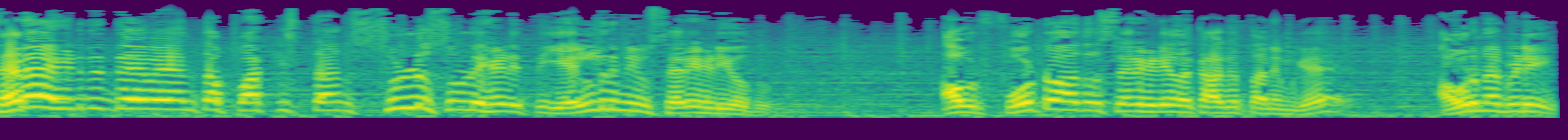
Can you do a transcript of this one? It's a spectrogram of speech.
ಸೆರೆ ಹಿಡಿದಿದ್ದೇವೆ ಅಂತ ಪಾಕಿಸ್ತಾನ್ ಸುಳ್ಳು ಸುಳ್ಳು ಹೇಳಿತ್ತು. ಎಲ್ರು ನೀವು ಸೆರೆ ಹಿಡಿಯೋದು. ಅವ್ರ ಫೋಟೋ ಆದ್ರೂ ಸೆರೆ ಹಿಡಿಯೋದಕ್ಕಾಗತ್ತಾ ನಿಮ್ಗೆ? ಅವ್ರನ್ನ ಬಿಡಿ.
